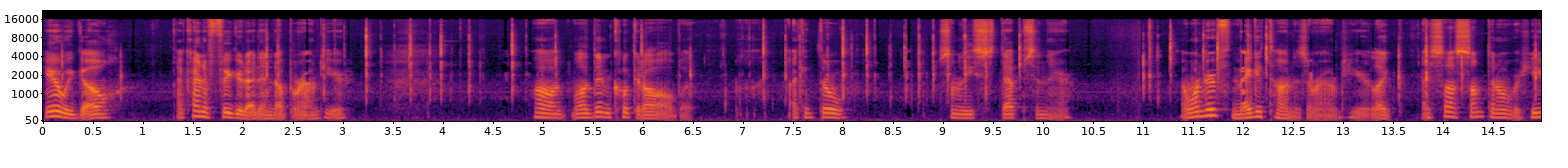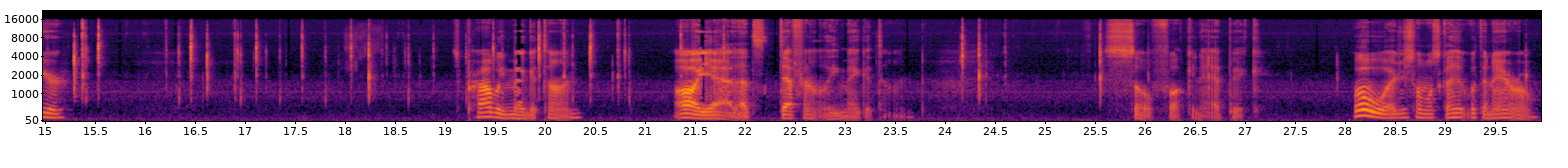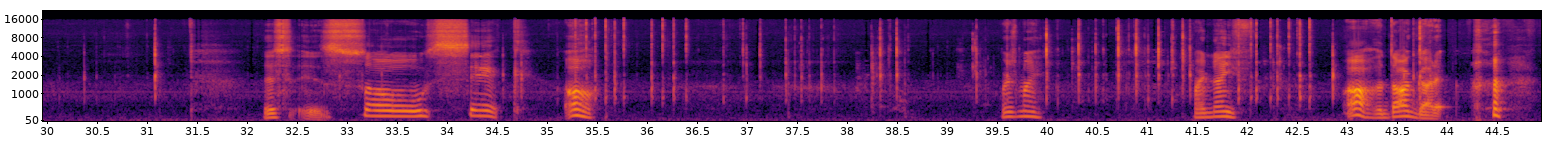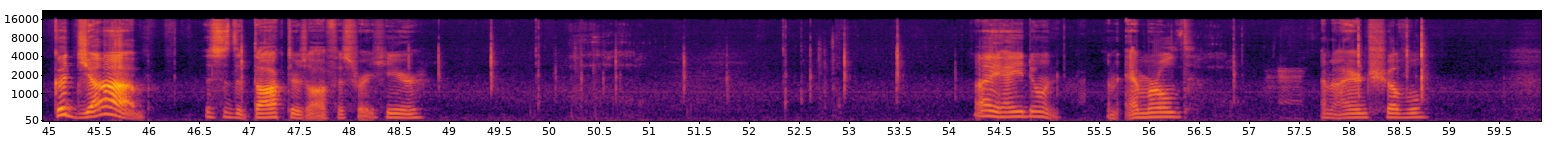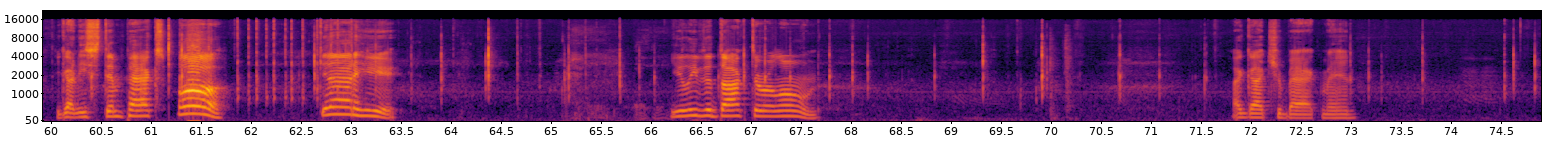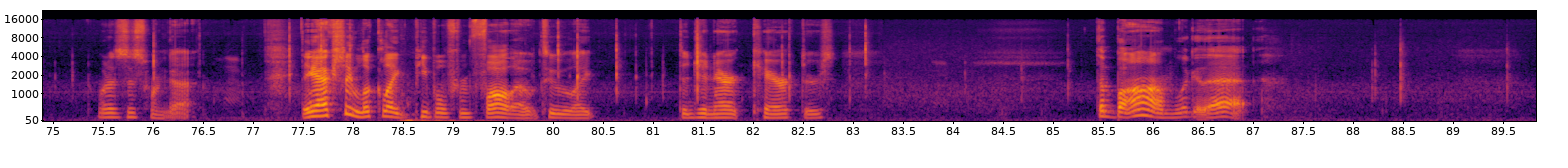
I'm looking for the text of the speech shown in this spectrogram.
Here we go. I kind of figured I'd end up around here. Oh, well it didn't cook at all, but I can throw some of these steps in there. I wonder if Megaton is around here. Like, I saw something over here. It's probably Megaton. Oh yeah, that's definitely Megaton so fucking epic. Whoa, I just almost got hit with an arrow. This is so sick. Oh. Where's my my knife? Oh, the dog got it. Good job. This is the doctor's office right here. Hey, how you doing? An emerald, an iron shovel. You got any Stimpaks? Oh! Get out of here! You leave the doctor alone. I got your back, man. What does this one got? They actually look like people from Fallout, too, like the generic characters. The bomb, look at that.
